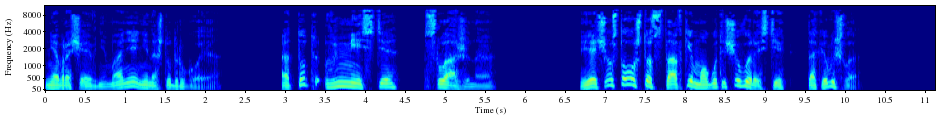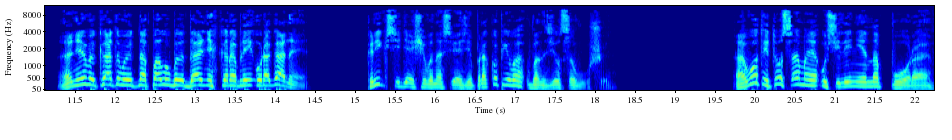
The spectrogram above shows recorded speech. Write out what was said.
не обращая внимания ни на что другое. А тут вместе, слаженно. Я чувствовал, что ставки могут еще вырасти. Так и вышло. — Они выкатывают на палубы дальних кораблей ураганы! Крик сидящего на связи Прокопьева вонзился в уши. А вот и то самое усиление напора.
